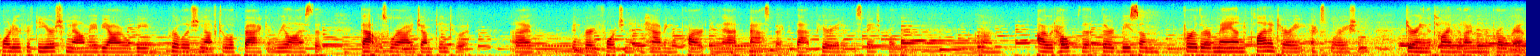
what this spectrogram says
40 or 50 years from now, maybe I will be privileged enough to look back and realize that that was where I jumped into it. And I've been very fortunate in having a part in that aspect, that period of the space program. Um, I would hope that there'd be some further manned planetary exploration during the time that I'm in the program.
